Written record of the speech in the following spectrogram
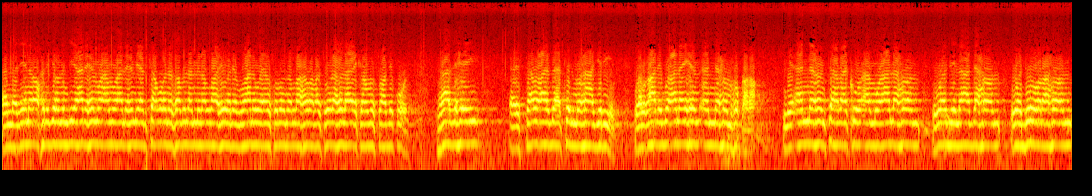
الذين أخرجوا من ديارهم وأموالهم يبتغون فضلا من الله ورضوانه وينصرون الله ورسوله أولئك هم الصادقون. هذه استوعبت المهاجرين والغالب عليهم أنهم فقراء. لأنهم تركوا أموالهم وبلادهم ودورهم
